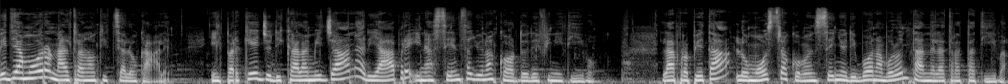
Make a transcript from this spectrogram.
Vediamo ora un'altra notizia locale. Il parcheggio di Calamigiana riapre in assenza di un accordo definitivo. La proprietà lo mostra come un segno di buona volontà nella trattativa.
